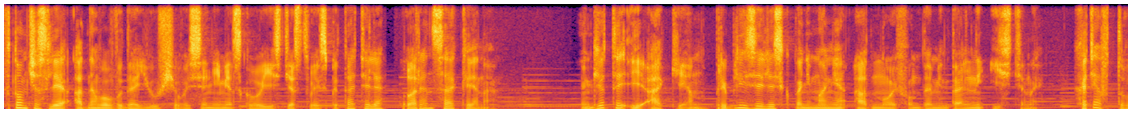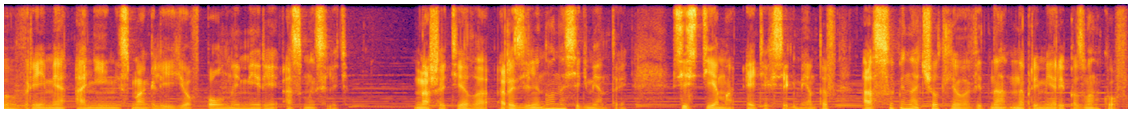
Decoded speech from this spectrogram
в том числе одного выдающегося немецкого естествоиспытателя Лоренца Кена – Гёте и Акен приблизились к пониманию одной фундаментальной истины, хотя в то время они не смогли ее в полной мере осмыслить. Наше тело разделено на сегменты. Система этих сегментов особенно отчетливо видна на примере позвонков.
